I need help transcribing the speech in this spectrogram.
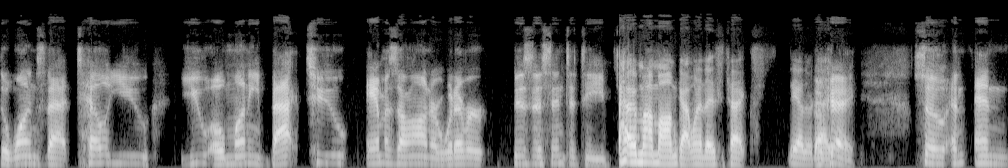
the ones that tell you you owe money back to amazon or whatever business entity Oh, my mom got one of those texts the other day. Okay. So and and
